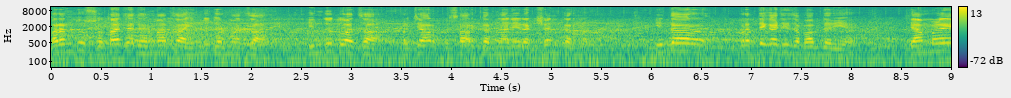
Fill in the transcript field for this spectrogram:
परंतु स्वतःच्या धर्माचा हिंदू धर्माचा हिंदुत्वाचा प्रचार प्रसार करणं आणि रक्षण करणं इतर प्रत्येकाची जबाबदारी आहे. त्यामुळे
